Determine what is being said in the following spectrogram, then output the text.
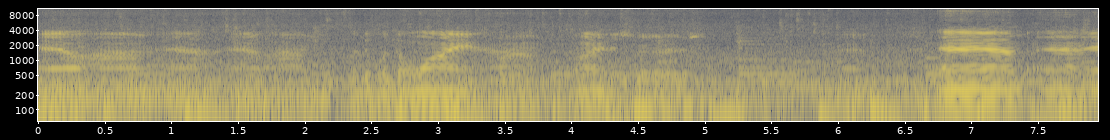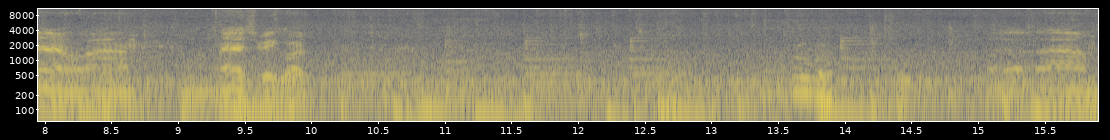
You know, um, um, with the, with the wine, um, wine distributors. And, um, and, you know, should be good. Uh, um,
